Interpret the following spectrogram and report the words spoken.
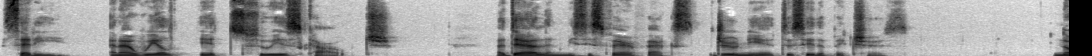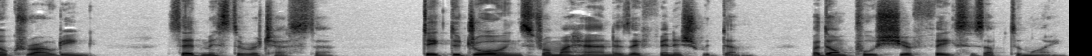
said he, and I wheeled it to his couch. Adele and Mrs. Fairfax drew near to see the pictures. No crowding, said Mr. Rochester. Take the drawings from my hand as I finish with them, but don't push your faces up to mine.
